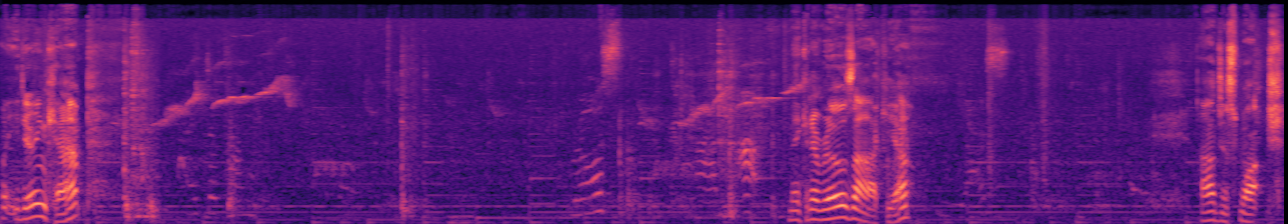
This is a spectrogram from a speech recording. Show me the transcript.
what are you doing, Cap? Rose Making a rose arc, yeah? I'll just watch.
